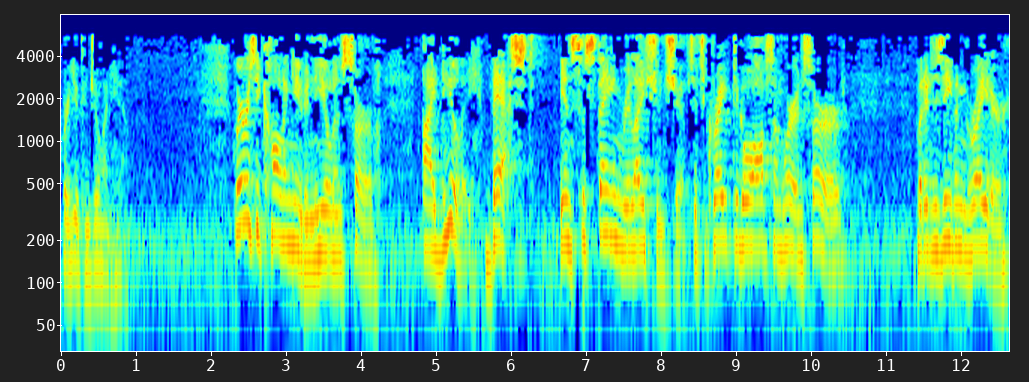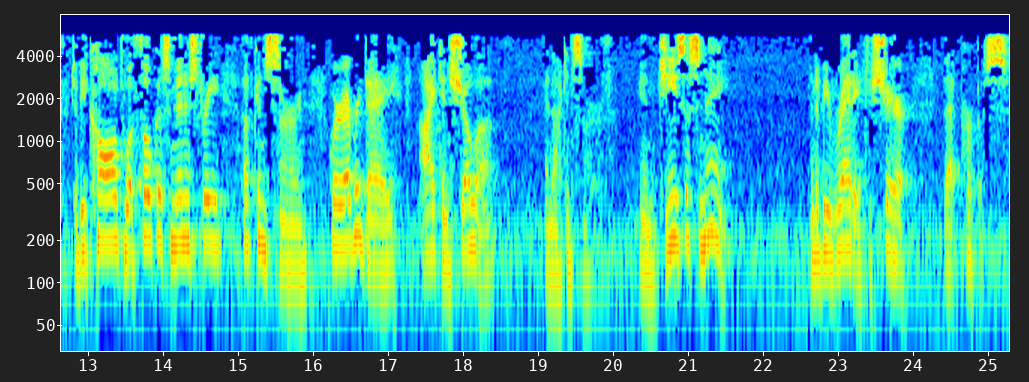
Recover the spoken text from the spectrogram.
where you can join Him? Where is He calling you to kneel and serve? Ideally, best in sustained relationships. It's great to go off somewhere and serve, but it is even greater to be called to a focused ministry of concern where every day I can show up and I can serve in Jesus' name and to be ready to share that purpose.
